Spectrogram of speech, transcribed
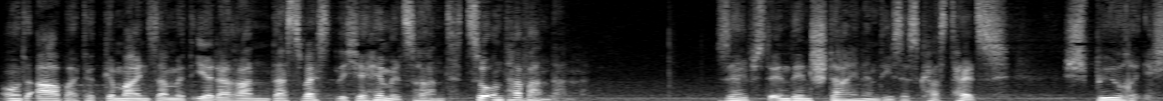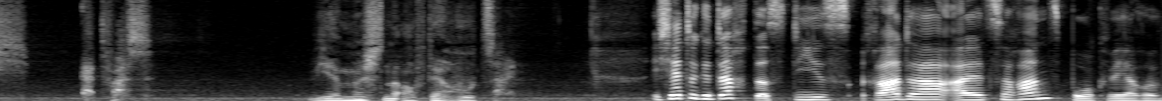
und arbeitet gemeinsam mit ihr daran, das westliche Himmelsrand zu unterwandern. Selbst in den Steinen dieses Kastells spüre ich etwas. Wir müssen auf der Hut sein. Ich hätte gedacht, dass dies Radar al-Zaransburg wäre.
